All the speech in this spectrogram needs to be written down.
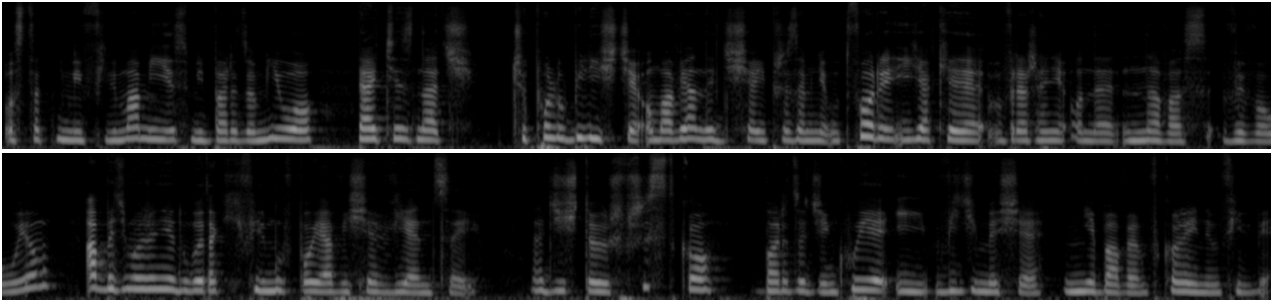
ostatnimi filmami, jest mi bardzo miło. Dajcie znać, czy polubiliście omawiane dzisiaj przeze mnie utwory i jakie wrażenie one na Was wywołują. A być może niedługo takich filmów pojawi się więcej. Na dziś to już wszystko. Bardzo dziękuję i widzimy się niebawem w kolejnym filmie.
